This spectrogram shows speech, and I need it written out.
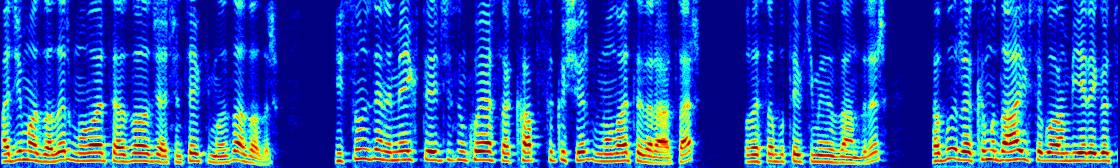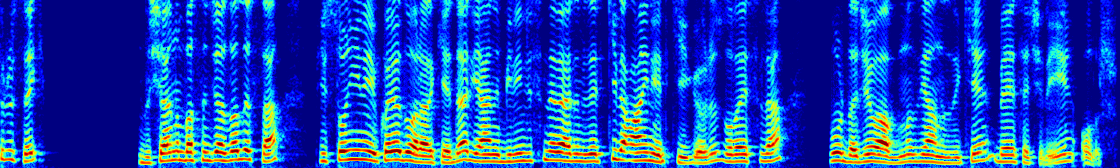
Hacim azalır. Molarite azalacağı için tepkime hızı azalır. Piston üzerine M kütleli cisim koyarsak kap sıkışır, molariteler artar. Dolayısıyla bu tepkimi hızlandırır. kabı rakımı daha yüksek olan bir yere götürürsek dışarının basıncı azalırsa piston yine yukarı doğru hareket eder. Yani birincisinde verdiğimiz etkiyle aynı etkiyi görürüz. Dolayısıyla burada cevabımız yalnız 2 B seçeneği olur.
